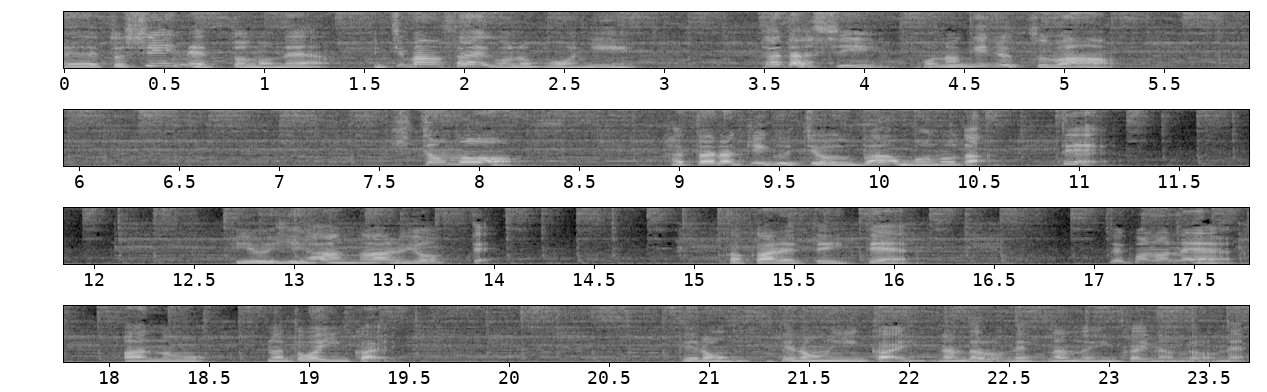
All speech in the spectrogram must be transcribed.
えっ、ー、と C ネットのね一番最後の方にただしこの技術は人の働き口を奪うものだっていう批判があるよって書かれていてでこのねあのなんとか委員会ペロンペロン委員会。なんだろうね。何の委員会なんだろうね。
